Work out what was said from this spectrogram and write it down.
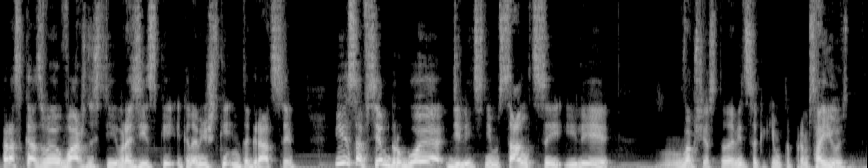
рассказывая о важности евразийской экономической интеграции, и совсем другое делить с ним санкции или вообще становиться каким-то прям союзником.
